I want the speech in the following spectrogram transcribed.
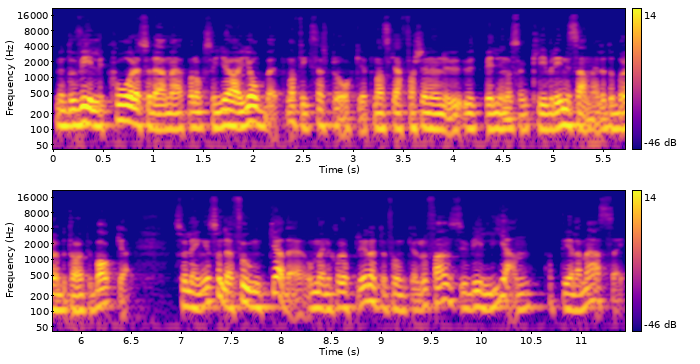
Men då villkoret sådär med att man också gör jobbet. Man fixar språket, man skaffar sig en utbildning och sen kliver in i samhället och börjar betala tillbaka. Så länge som det funkade och människor upplevde att det funkade, då fanns ju viljan att dela med sig.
